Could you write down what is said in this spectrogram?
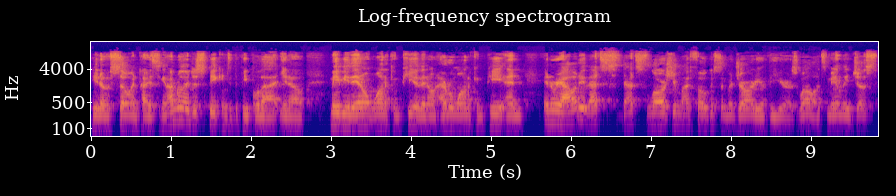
you know, so enticing. And I'm really just speaking to the people that, you know, maybe they don't want to compete or they don't ever want to compete. And in reality, that's that's largely my focus the majority of the year as well. It's mainly just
